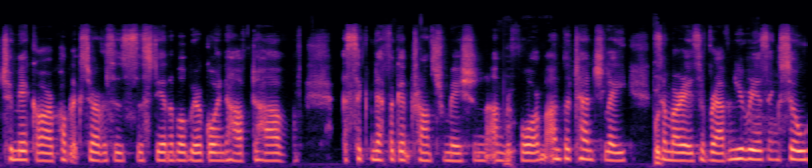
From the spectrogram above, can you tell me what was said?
to make our public services sustainable, we're going to have to have a significant transformation and reform, and potentially some areas of revenue raising. So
